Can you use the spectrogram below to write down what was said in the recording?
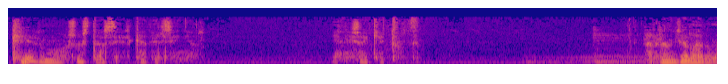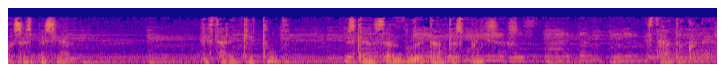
qué hermoso estar cerca del Señor, en esa quietud. Habrá un llamado más especial que estar en quietud, descansando de tantas prisas, estando con Él,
